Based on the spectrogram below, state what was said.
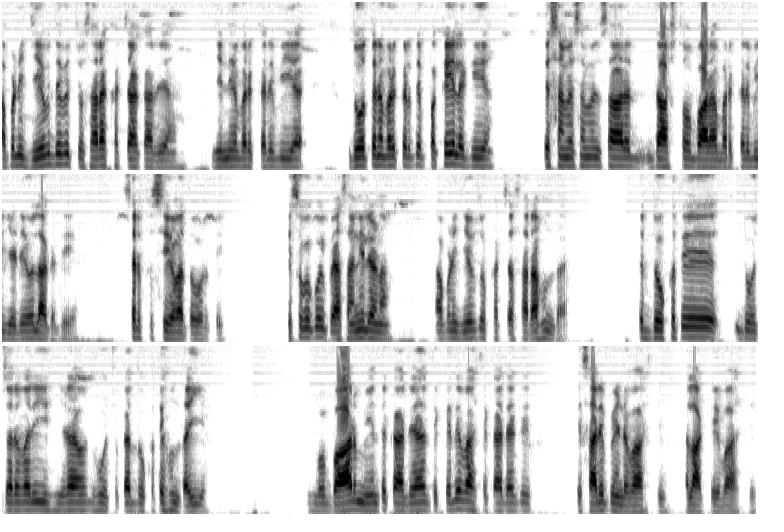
ਆਪਣੀ ਜੇਬ ਦੇ ਵਿੱਚੋਂ ਸਾਰਾ ਖਰਚਾ ਕਰ ਰਿਹਾ ਜਿੰਨੇ ਵਰਕਰ ਵੀ ਆ ਦੋ ਤਿੰਨ ਵਰਕਰ ਤੇ ਪੱਕੇ ਹੀ ਲੱਗੇ ਆ ਤੇ ਸਮੇਂ-ਸਮੇਂ ਅਨੁਸਾਰ 10 ਤੋਂ 12 ਵਰਕਰ ਵੀ ਜਿਹੜੇ ਉਹ ਲੱਗਦੇ ਆ, ਸਿਰਫ ਸੇਵਾ ਤੌਰ ਤੇ। ਕਿਸੇ ਕੋਲ ਕੋਈ ਪੈਸਾ ਨਹੀਂ ਲੈਣਾ, ਆਪਣੀ ਜੇਬ ਤੋਂ ਖਰਚਾ ਸਾਰਾ ਹੁੰਦਾ ਹੈ। ਤੇ ਦੁੱਖ ਤੇ ਦੋ ਚਾਰ ਵਾਰੀ ਜਿਹੜਾ ਹੋ ਚੁੱਕਾ ਦੁੱਖ ਤੇ ਹੁੰਦਾ ਹੀ ਆ। ਉਹ ਬਾਹਰ ਮਿਹਨਤ ਕਰ ਰਿਹਾ ਤੇ ਕਿਹਦੇ ਵਾਸਤੇ ਕਰ ਰਿਹਾ ਕਿ ਇਹ ਸਾਰੇ ਪਿੰਡ ਵਾਸਤੇ, ਇਲਾਕੇ ਵਾਸਤੇ।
